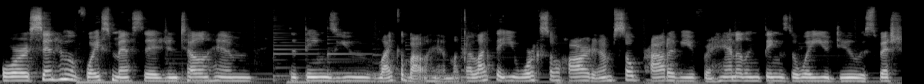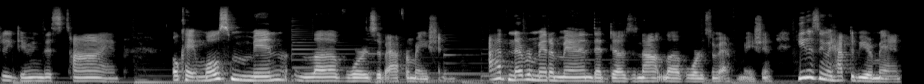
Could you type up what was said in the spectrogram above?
Or send him a voice message and tell him the things you like about him. Like, I like that you work so hard, and I'm so proud of you for handling things the way you do, especially during this time. Okay, most men love words of affirmation. I've never met a man that does not love words of affirmation. He doesn't even have to be your man.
